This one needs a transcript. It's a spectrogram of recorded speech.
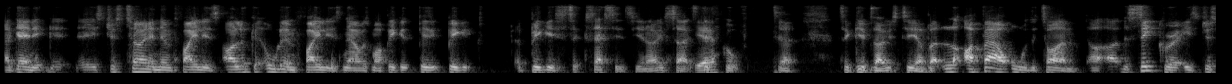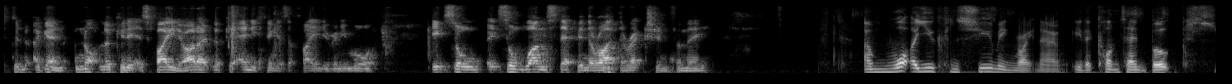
again, it, it, it's just turning them failures. I look at all them failures now as my biggest, big, big biggest successes, you know. So it's yeah. difficult to to give those to you. But I fail all the time. Uh, uh, the secret is just to again not look at it as failure. I don't look at anything as a failure anymore. It's all it's all one step in the right direction for me. And what are you consuming right now? Either content, books.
